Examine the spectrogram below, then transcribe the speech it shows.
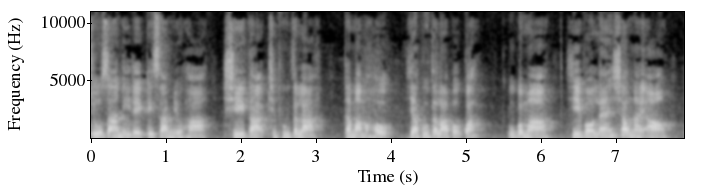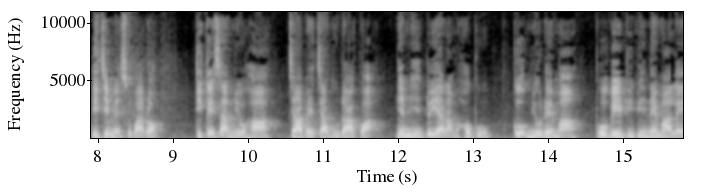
စူးစမ်းနေတဲ့ကိစ္စမျိုးဟာရှေးကဖြစ်ဘူးသလားဒါမှမဟုတ်ရဘူးသလားပေါ့ကွာ။ ဥပမာရေပေါ်လန်းလျှောက်နိုင်အောင်လေ့ကျင့်မယ်ဆိုပါတော့ဒီကိစ္စမျိုးဟာကြားပဲကြားဘူးတာကွာမျက်မြင်တွေ့ရတာမဟုတ်ဘူးကို့အမျိုးထဲမှာဘိုးဘေးဘီဘင်ထဲမှာလဲ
